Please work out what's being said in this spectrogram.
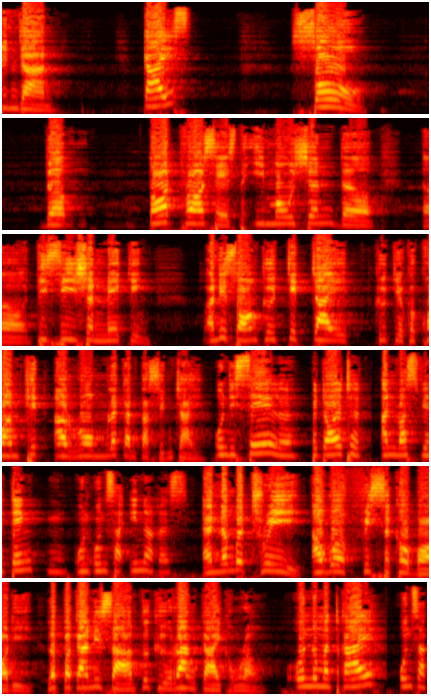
วิญญาณ Geist, soul the thought process the emotion the uh, decision making อันที่สองคือจิตใจ คือเกี่ยวกับความคิดอารมณ์และการตัดสินใจ und die Seele bedeutet, an was wir denken und unser Inneres. and number three our physical body และประการที่สามก็คือร่างกายของเรา Und Nummer drei, unser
